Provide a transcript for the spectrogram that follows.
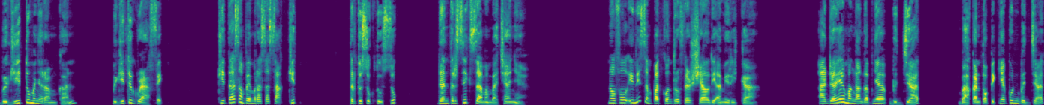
begitu menyeramkan, begitu grafik. Kita sampai merasa sakit, tertusuk-tusuk, dan tersiksa membacanya. Novel ini sempat kontroversial di Amerika. Ada yang menganggapnya bejat, bahkan topiknya pun bejat.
